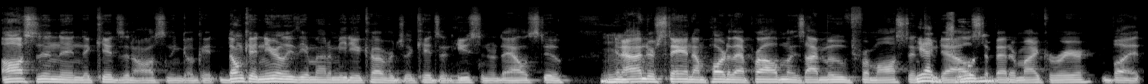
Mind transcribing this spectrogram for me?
Austin and the kids in Austin and go get don't get nearly the amount of media coverage the kids in Houston or Dallas do. Mm-hmm. And I understand I'm part of that problem as I moved from Austin yeah, to Dallas Jordan. to better my career. But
